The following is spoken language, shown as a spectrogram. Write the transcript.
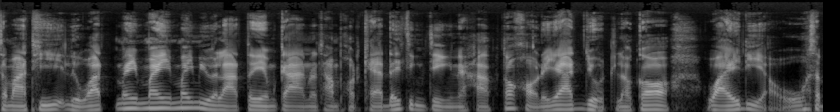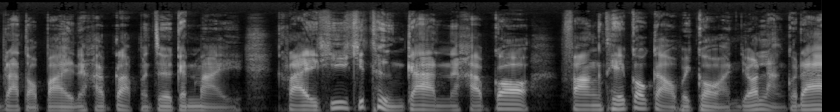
สมาธิหรือว่าไม่ไม่ไม่มีเวลาเตรียมการมาทำพอดแคสต์ได้จริงๆนะครับต้องขออนุญาตหยุดแล้วก็ไว้เดี๋ยวสัปดาห์ต่อไปนะครับกลับมาเจอกันใหม่ ใครที่คิดถึงกันนะครับก็ฟังเทปเก่าๆไปก่อนย้อนหลังก็ได้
